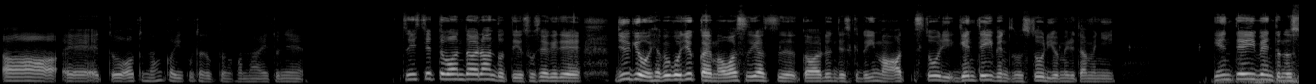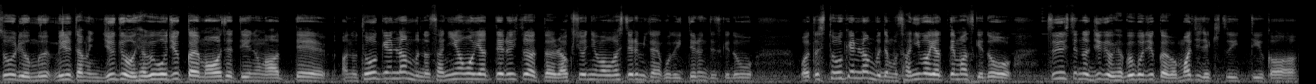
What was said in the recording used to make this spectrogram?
あ、あえっ、と、あと何か言うことだったのかな。えっ、とね、ツイステッドワンダーランドっていうソシャゲで、授業を150回回すやつがあるんですけど、今、ストーリー、限定イベントのストーリーを見るために、限定イベントのストーリーを見るために授業を150回回せっていうのがあって、あの、刀剣乱舞のサニワをやってる人だったら楽勝に回してるみたいなこと言ってるんですけど、私、刀剣乱舞でもサニワやってますけど、ツイステの授業150回はマジできついっていうか、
